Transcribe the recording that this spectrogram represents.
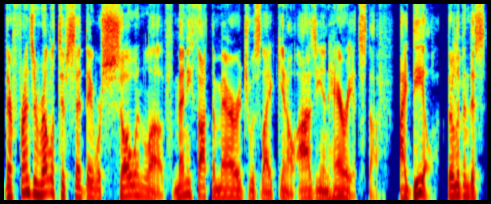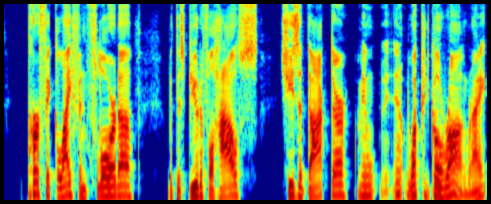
Their friends and relatives said they were so in love. Many thought the marriage was like, you know, Ozzie and Harriet stuff. Ideal. They're living this perfect life in Florida with this beautiful house. She's a doctor. I mean, eh, eh, what could go wrong, right?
